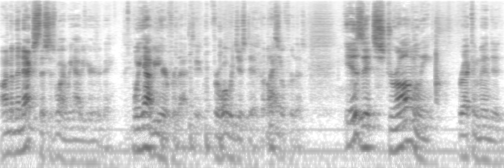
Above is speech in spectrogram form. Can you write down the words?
on to the next. This is why we have you here today. We have you here for that too, for what we just did, but also Right. for this. Is it strongly recommended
